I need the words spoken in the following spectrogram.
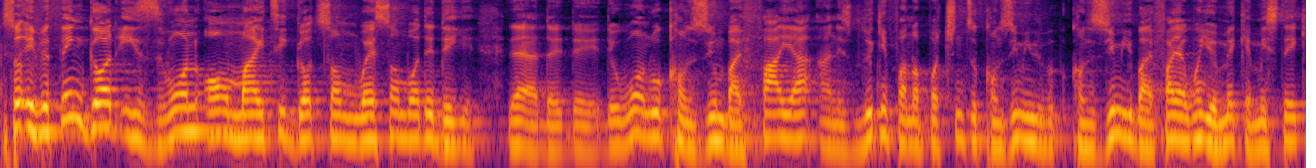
So if you think God is one almighty God somewhere, somebody, the, the, the, the, one who consumed by fire and is looking for an opportunity to consume you, consume you by fire when you make a mistake,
